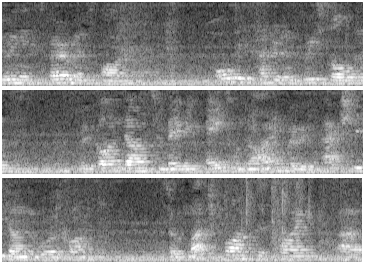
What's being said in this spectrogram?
doing experiments on all these 103 solvents. We've gone down to maybe eight or nine where we've actually done the work on. So much faster time, uh,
